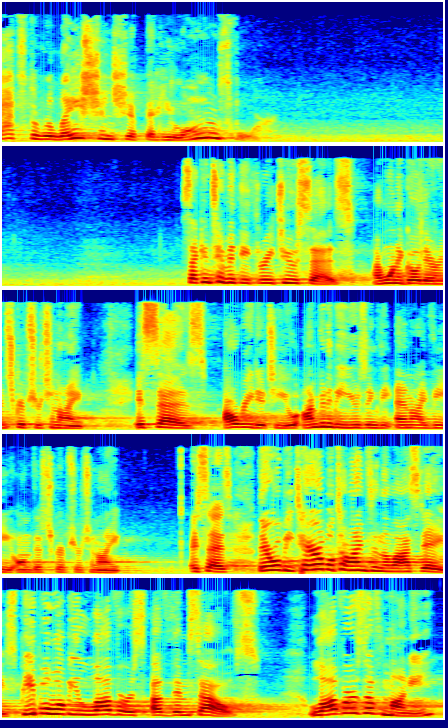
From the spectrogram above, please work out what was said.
That's the relationship that he longs for. 2 Timothy 3 2 says, I want to go there in scripture tonight. It says, I'll read it to you. I'm going to be using the NIV on this scripture tonight. It says, There will be terrible times in the last days. People will be lovers of themselves, lovers of money,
